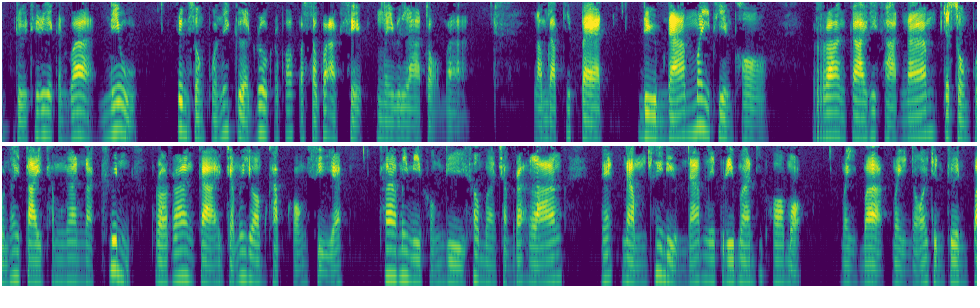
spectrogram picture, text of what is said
ๆ หรือที่เรียกกันว่า นิ่วซึ่งส่งผลให้เกิดโรคกระเพาะปัสสาวะอักเสบในเวลาต่อมา ลำดับที่ 8 ดื่มน้ำไม่เพียงพอ ร่างกายที่ขาดน้ำจะส่งผลให้ไตทำงานหนักขึ้น เพราะร่างกายจะไม่ยอมขับของเสีย ถ้าไม่มีของดีเข้ามาชำระล้าง แนะนำให้ดื่มน้ำในปริมาณที่พอเหมาะ ไม่มากไม่น้อยจนเกินไป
